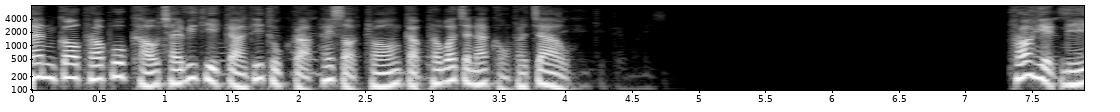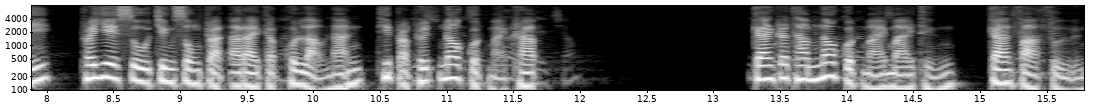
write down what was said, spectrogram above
นั่นก็เพราะพวกเขาใช้วิธีการที่ถูกปรับให้สอดคล้องกับพระวจนะของพระเจ้า เพราะเหตุนี้พระเยซูจึงทรงตรัสอะไรกับคนเหล่านั้นที่ประพฤตินอกกฎหมายครับ การกระทำนอกกฎหมายหมายถึง การฝ่าฝืน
